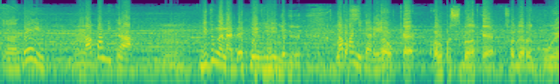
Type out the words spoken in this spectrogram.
Eh, Ray Hmm. kapan nikah? Hmm. gitu nggak nadanya jadi Lu kapan nikah Ray Oh, kayak lo persis banget kayak saudara gue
